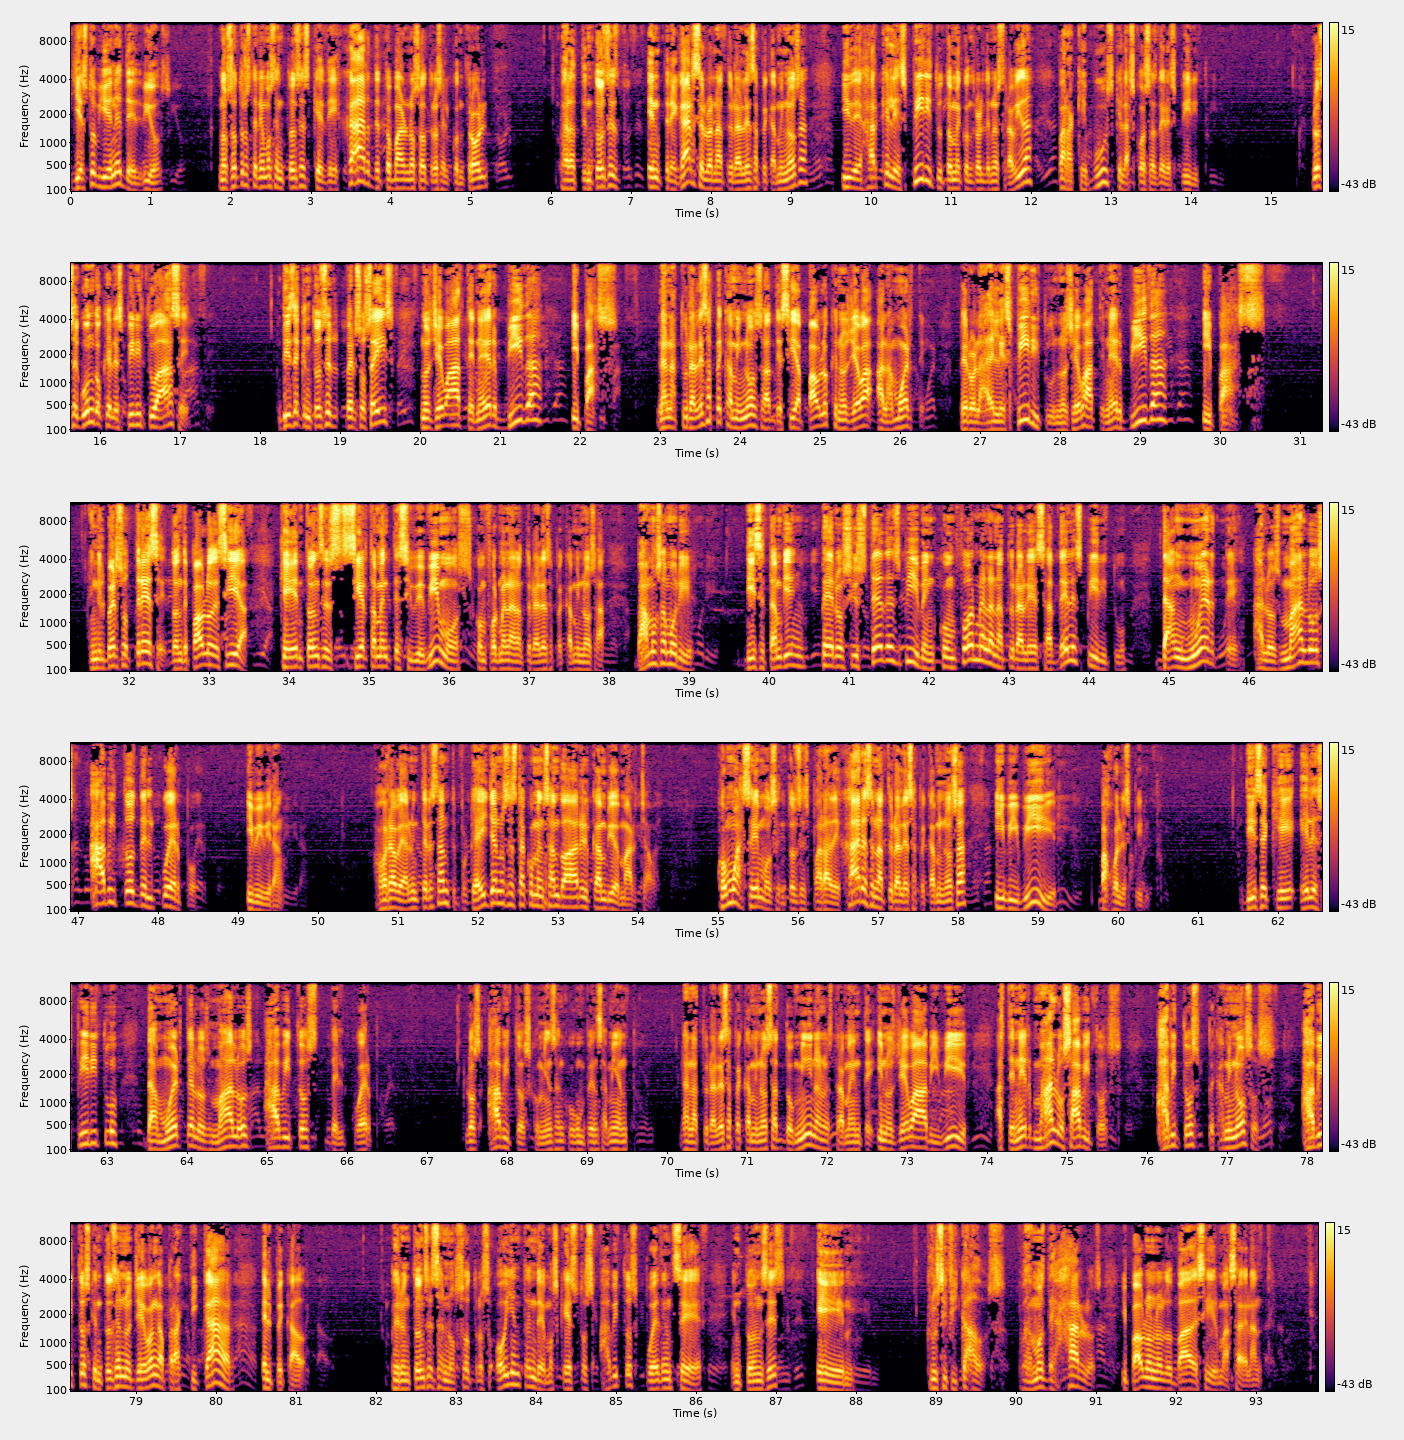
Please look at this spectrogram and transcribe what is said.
Y esto viene de Dios. nosotros tenemos entonces que dejar de tomar nosotros el control para entonces entregárselo a la naturaleza pecaminosa y dejar que el Espíritu tome control de nuestra vida para que busque las cosas del Espíritu. Lo segundo que el Espíritu hace, dice que entonces verso 6 nos lleva a tener vida y paz. La naturaleza pecaminosa, decía Pablo, que nos lleva a la muerte, pero la del Espíritu nos lleva a tener vida y paz. En el verso 13, donde Pablo decía que entonces ciertamente si vivimos conforme a la naturaleza pecaminosa, vamos a morir, dice también, pero si ustedes viven conforme a la naturaleza del Espíritu, dan muerte a los malos hábitos del cuerpo y vivirán. Ahora vean lo interesante, porque ahí ya nos está comenzando a dar el cambio de marcha. ¿Cómo hacemos entonces para dejar esa naturaleza pecaminosa y vivir bajo el Espíritu? dice que el espíritu da muerte a los malos hábitos del cuerpo. Los hábitos comienzan con un pensamiento. La naturaleza pecaminosa domina nuestra mente y nos lleva a vivir, a tener malos hábitos, hábitos pecaminosos, hábitos que entonces nos llevan a practicar el pecado. Pero entonces a nosotros hoy entendemos que estos hábitos pueden ser entonces eh, crucificados podemos dejarlos. Y Pablo nos los va a decir más adelante.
